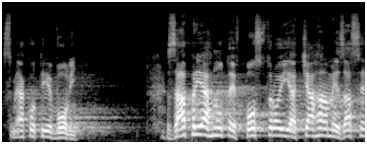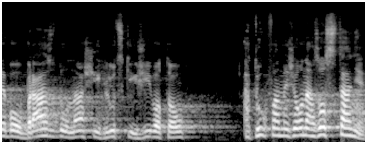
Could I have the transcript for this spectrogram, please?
Sme ako tie voly, zapriahnuté v postroji a ťaháme za sebou brázdu našich ľudských životov a dúfame, že ona zostane.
